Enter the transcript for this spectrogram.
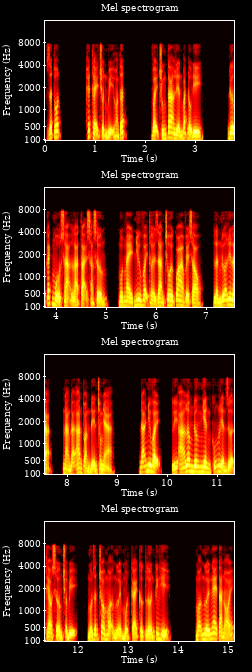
Rất tốt. Hết thể chuẩn bị hoàn tất. Vậy chúng ta liền bắt đầu đi. Đưa cách mổ xạ là tại sáng sớm một ngày như vậy thời gian trôi qua về sau lần nữa liên lạc nàng đã an toàn đến trong nhà. Đã như vậy lý á lâm đương nhiên cũng liền dựa theo sớm chuẩn bị muốn dẫn cho mọi người một cái cực lớn kinh hỉ. Mọi người nghe ta nói,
